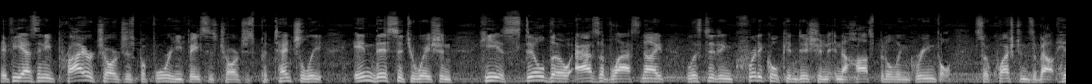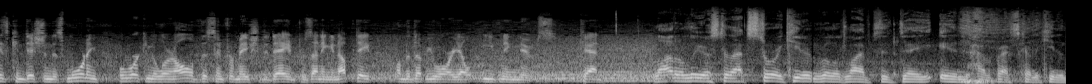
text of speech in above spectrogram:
if he has any prior charges before he faces charges potentially in this situation. He is still, though, as of last night, listed in critical condition in a hospital in Greenville. So questions about his condition this morning, we're working to learn all of this information today and presenting an update on the WRAL Evening News. Ken. A lot of layers to that story. Keenan Willard live today in Halifax County. Keenan.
